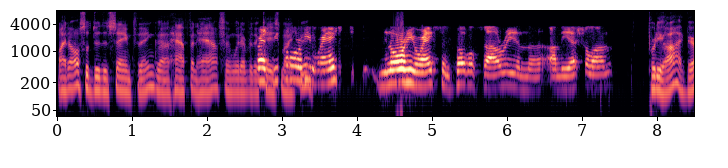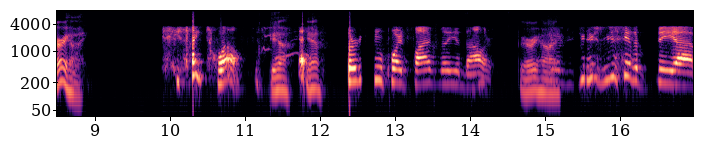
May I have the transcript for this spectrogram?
might also do the same thing, uh, half and half, and whatever the Fred, case you know might be. he ranks? You know where he ranks in total salary in the on the echelon? Pretty high, very high. He's like 12. Yeah, yeah, $32.5 million. very high. Did you, you see the the? Uh,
